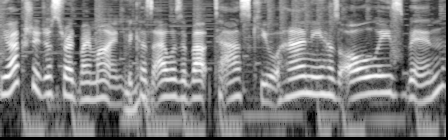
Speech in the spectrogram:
You actually just read my mind Mm-hmm. because I was about to ask you. Hani has always been,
